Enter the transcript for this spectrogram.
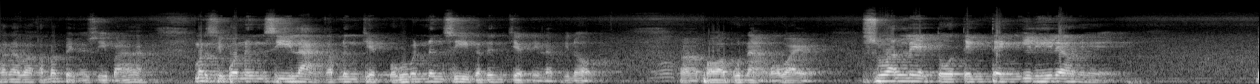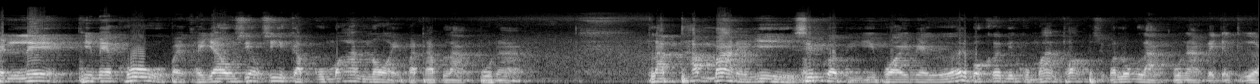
พนาว่าคำมันเป็นอาชีบามันสิบวันหนึ่งสี่ล่างกับหนึ่งเจ็ดผมว่ามันหนึ่งสี่กับหนึ่งเจ็ดนี่แหละพี่น้องอ่าเพราะว่าผู้นามาไว้ ส่วนเลขตัวเต็งเต็งๆอีหลีแล้วนี่ เป็นเลขที่แม่คู่ไปเขย่าเสี่ยงซี่กับกุมารหน่อยประทับล่างปูนาหลับถ้ำมาในยี่สิบกว่าปีพลอยแม่เอ้ยบอกเคยมีกุมารท่องสิมาลงล่างปูนาได้จังเถื่อ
